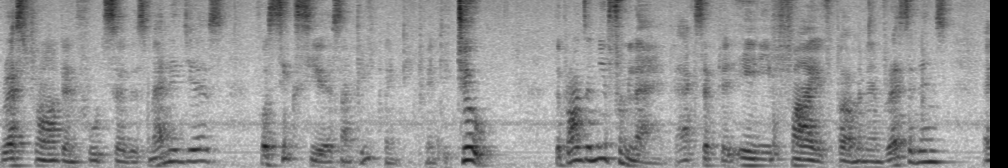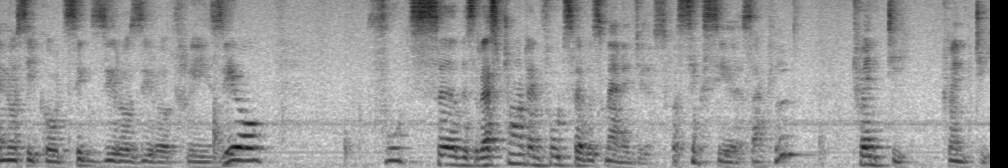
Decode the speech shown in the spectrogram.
restaurant and food service managers for six years until 2022. The province of Newfoundland accepted 85 permanent residents, NOC code 60030, food service, restaurant and food service managers for six years until 2022.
